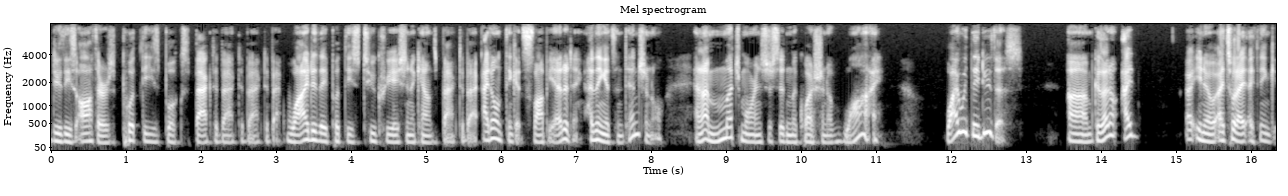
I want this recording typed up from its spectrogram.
do these authors put these books back to back to back to back? Why do they put these two creation accounts back to back? I don't think it's sloppy editing. I think it's intentional. And i'm much more interested in the question of why. Why would they do this? Because i don't i you know that's what I, I think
